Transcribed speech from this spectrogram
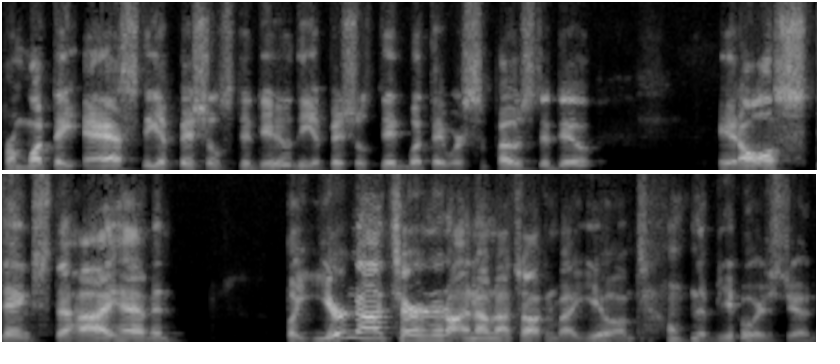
from what they asked the officials to do, the officials did what they were supposed to do. It all stinks to high heaven, but you're not turning on. And I'm not talking about you. I'm telling the viewers, Jody.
